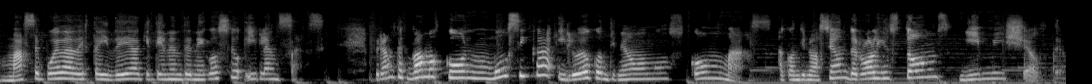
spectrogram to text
más se pueda de esta idea que tienen de negocio y lanzarse. Pero antes vamos con música y luego continuamos con más. A continuación, The Rolling Stones, Give Me Shelter.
